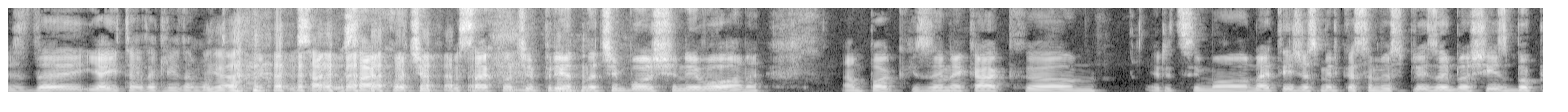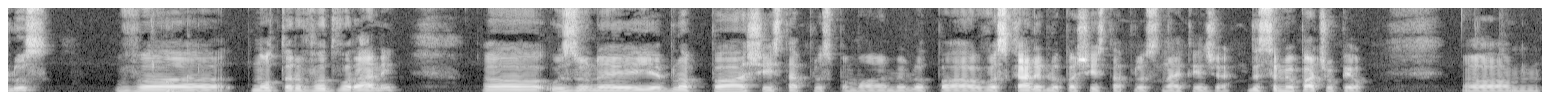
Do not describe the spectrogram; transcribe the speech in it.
Zdaj, ja, itak, da gledam na ja. to. Vsak, vsak, hoče, vsak hoče prijeti na čim boljši nivo. Ampak zdaj nekako, um, recimo, najtežja smer, ki sem jo splezal, je bila 6B, v, okay. noter v dvorani. Uh, v zunaj je bila pa 6, po mojem, je bila pa v skali je bila pa 6, najtežje, da sem jo pač upel. Um,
